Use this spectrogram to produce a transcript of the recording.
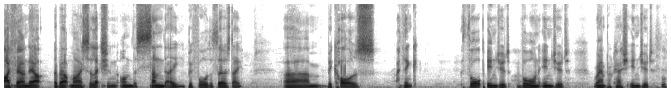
I found out about my selection on the Sunday before the Thursday, um, because I think Thorpe injured, Vaughan injured, Ramprakash injured.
